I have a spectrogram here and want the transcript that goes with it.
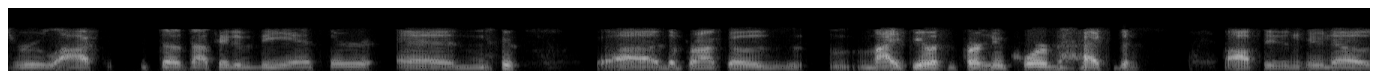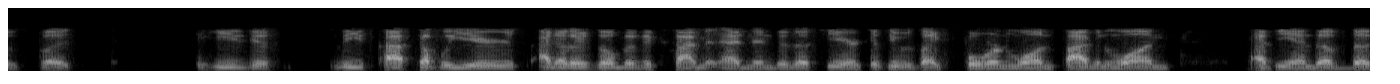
Drew Lock does not seem to be the answer, and uh the Broncos might be looking for a new quarterback this offseason. Who knows? But he's just these past couple years. I know there's a little bit of excitement heading into this year because he was like four and one, five and one at the end of the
